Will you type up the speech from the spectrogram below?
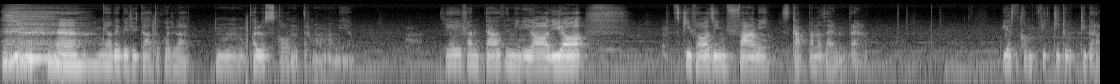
Mi ha debilitato quella, mm, quello scontro, mamma mia. Io i fantasmi li odio schifosi, infami, scappano sempre. Vi ho sconfitti tutti però.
